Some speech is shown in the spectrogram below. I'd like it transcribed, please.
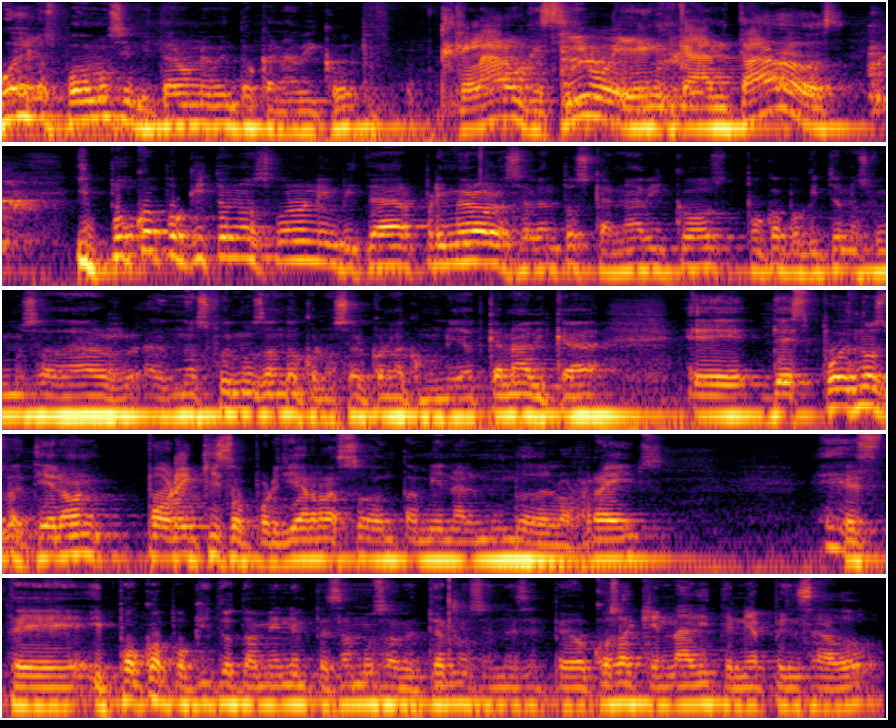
Güey, ¿los podemos invitar a un evento canábico? Pues, claro que sí, güey, encantados. Y poco a poquito nos fueron a invitar primero a los eventos canábicos, poco a poquito nos fuimos a dar, nos fuimos dando a conocer con la comunidad canábica. Eh, después nos metieron por X o por Y razón también al mundo de los raves. Este, y poco a poquito también empezamos a meternos en ese pedo, cosa que nadie tenía pensado.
